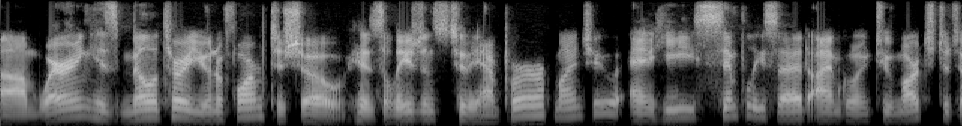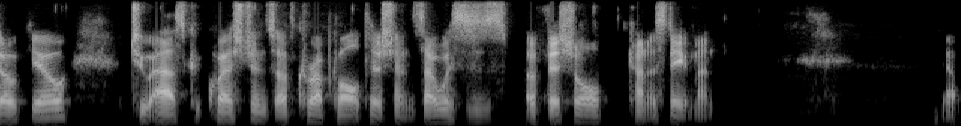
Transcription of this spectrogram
um, wearing his military uniform to show his allegiance to the emperor, mind you. And he simply said, "I'm going to march to Tokyo to ask questions of corrupt politicians." That was his official kind of statement. Yep.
